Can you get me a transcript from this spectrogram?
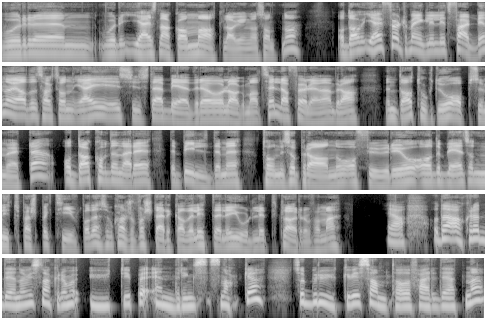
hvor, uh, hvor jeg snakka om matlaging og sånt nå. Og da, Jeg følte meg egentlig litt ferdig når jeg hadde sagt sånn Jeg syns det er bedre å lage mat selv, da føler jeg meg bra. Men da tok du og oppsummerte, og da kom der, det bildet med Tony Soprano og Furio, og det ble et sånn nytt perspektiv på det, som kanskje forsterka det litt, eller gjorde det litt klarere for meg. Ja, og det er akkurat det når vi snakker om å utdype endringssnakket, så bruker vi samtaleferdighetene,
